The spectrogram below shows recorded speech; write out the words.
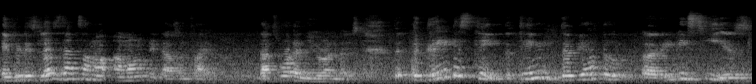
If it is less than some amount, it doesn't fire. That's what a neuron does. The, the greatest thing, the thing that we have to uh, really see is,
